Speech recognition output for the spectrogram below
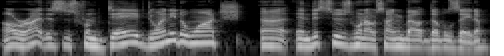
All right, this is from Dave. Do I need to watch? Uh, and this is when I was talking about Double Zeta.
